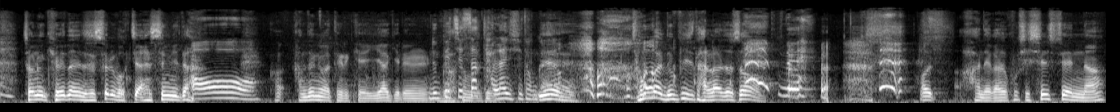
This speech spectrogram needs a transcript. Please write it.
저는 교회 다녀서 술을 먹지 않습니다. 어. 가- 감독님한테 그렇게 이야기를 눈빛이 싹 달라지시던가요? 예, 정말 눈빛이 달라져서 네. 어, 아, 내가 혹시 실수했나?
